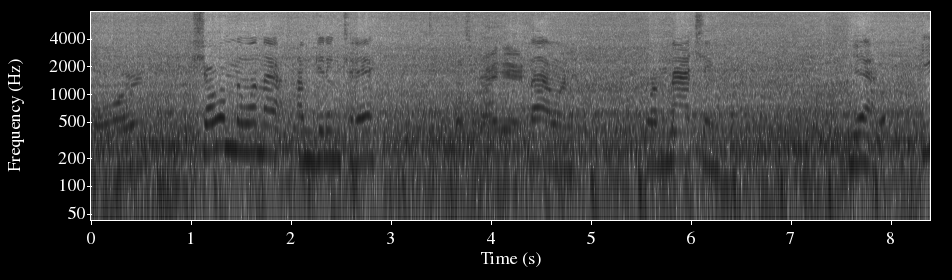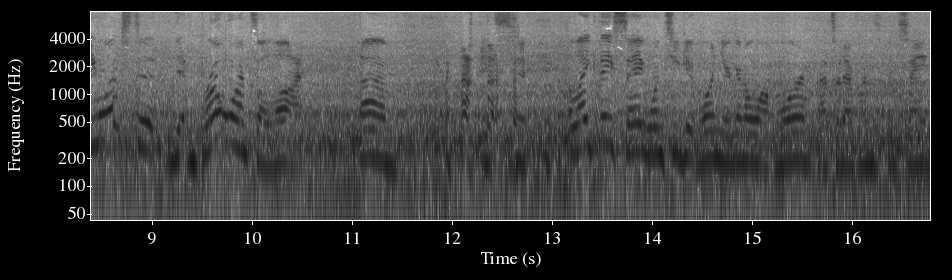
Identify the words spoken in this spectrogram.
four. Show them the one that I'm getting today. This one right here. That one. We're matching. Yeah. He wants to, bro wants a lot. Um, it's, like they say, once you get one, you're gonna want more. That's what everyone's been saying.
